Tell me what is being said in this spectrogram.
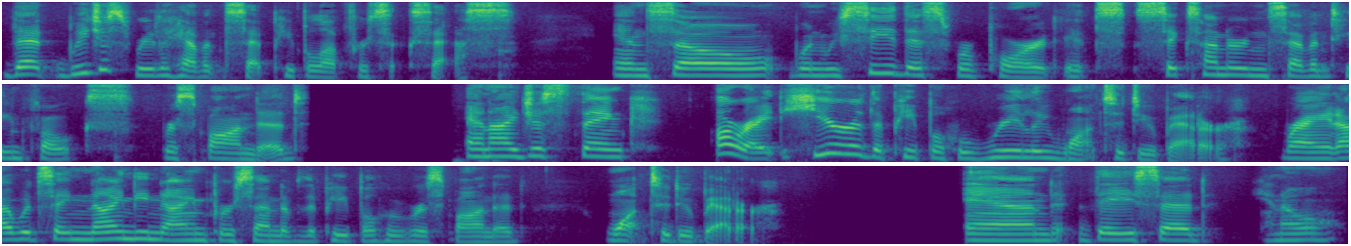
that we just really haven't set people up for success. And so when we see this report, it's 617 folks responded and I just think, all right, here are the people who really want to do better, right? I would say 99% of the people who responded want to do better. And they said, you know,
